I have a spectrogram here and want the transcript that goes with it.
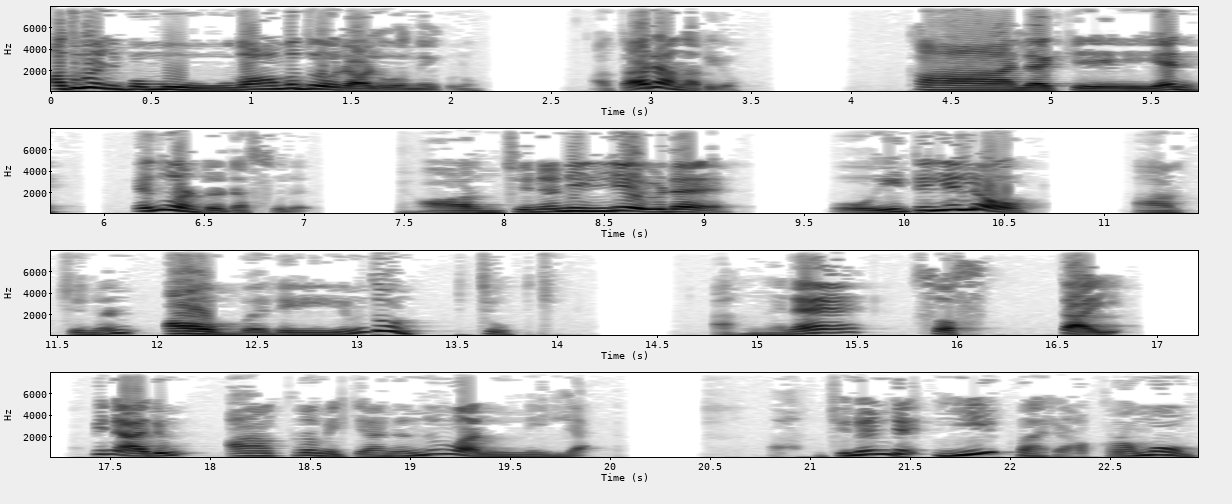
അത് കഴിഞ്ഞപ്പോ മൂന്നാമത് ഒരാൾ വന്നേക്കണു അതാരാന്നറിയോ? കാലകേയൻ എന്ന് പറഞ്ഞിട്ട് അസുരൻ. അർജുനൻ ഇല്ലേ ഇവിടെ? പോയിട്ടില്ലല്ലോ. അർജുനൻ അവരെയും തോൽപ്പിച്ചു കൊടുത്തു. അങ്ങനെ സ്വസ്ഥായി. പിന്നെ ആരും ആക്രമിക്കാനൊന്നും വന്നില്ല. അർജുനന്റെ ഈ പരാക്രമവും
